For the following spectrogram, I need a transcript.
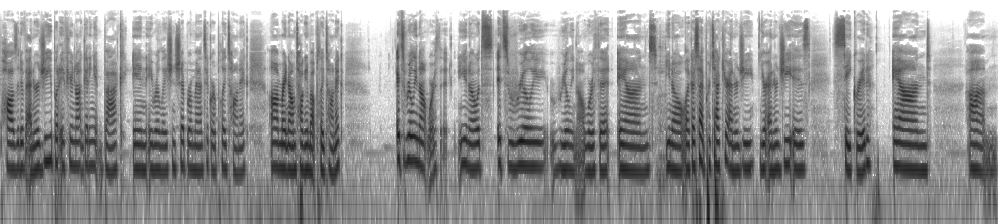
positive energy, but if you're not getting it back in a relationship, romantic or platonic, um, right now I'm talking about platonic, it's really not worth it. You know, it's it's really really not worth it. And you know, like I said, protect your energy. Your energy is sacred, and um,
